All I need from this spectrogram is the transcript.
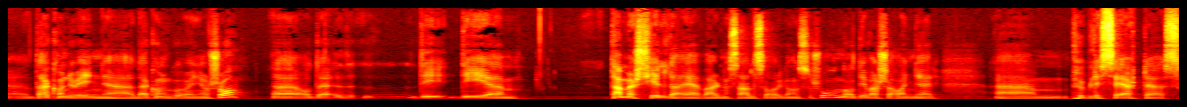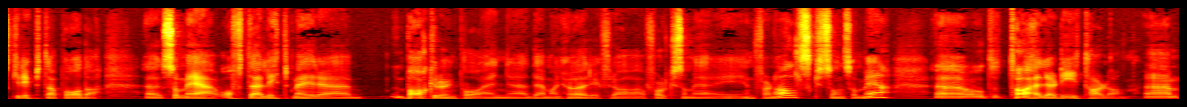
der kan du, inn, der kan du gå inn og se. Uh, og det, de, de um, deres kilder er Verdens helseorganisasjon og diverse andre publiserte skripter på det, uh, som er ofte litt mer uh, bakgrunn på enn det man hører fra folk som er infernalsk, sånn som meg. og ta heller de tallene.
